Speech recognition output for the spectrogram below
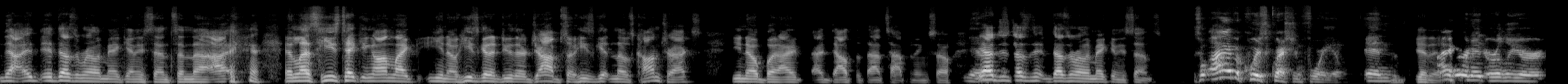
Yeah, it, it doesn't really make any sense, and uh, I unless he's taking on like you know he's going to do their job, so he's getting those contracts, you know. But I I doubt that that's happening. So yeah, yeah it just doesn't it doesn't really make any sense. So I have a quiz question for you, and I heard it earlier,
